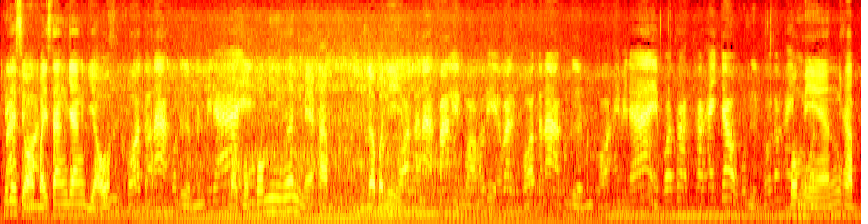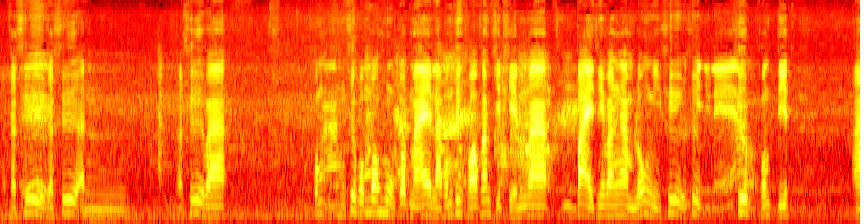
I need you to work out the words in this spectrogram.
ไม่ได้สิออกใบสั่งอย่างเดียว คุณขอต่อหน้าคนอื่นมันไม่ได้แล้วผมบ่มีเงินแหมครับ แล้วบัดนี้ขอต่อหน้าฟังไอ้บอกเขาดิว่าขอต่อหน้าคนอื่นมันขอให้ไม่ได้ เพราะถ้าถ้าให้เจ้าคนอื่นเขาต้องให้บ่หมแม่ดนครับก็คือเออก็คืออันก็คือว่าผมอ่าคือผมบ่ฮู้กฎหมายล่ะผมถึงขอความคิดเห็นว่าอืมป้ายที่ว่างามลงนี่คือคือผิดอยู่แล้วคือผมติดอ่า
